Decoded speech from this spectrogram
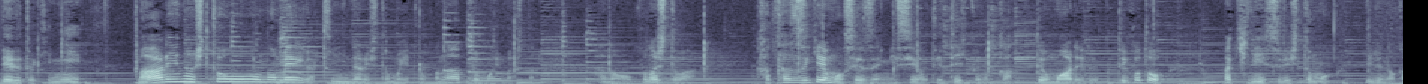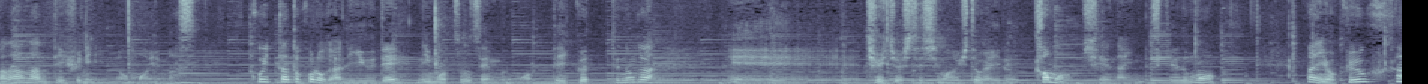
出る時に周りの人の目が気になる人もいるのかなと思いました。あのこの人は片付けもせずに店を出ていくのかって思われるっていうことを、まあ、気にする人もいるのかななんていうふうに思います。こういったところが理由で荷物を全部持っていくっていうのが、えー、躊躇してしまう人がいるかもしれないんですけれども、まあ、よくよく考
